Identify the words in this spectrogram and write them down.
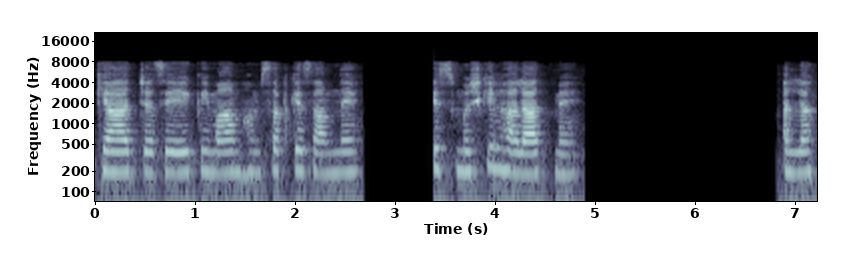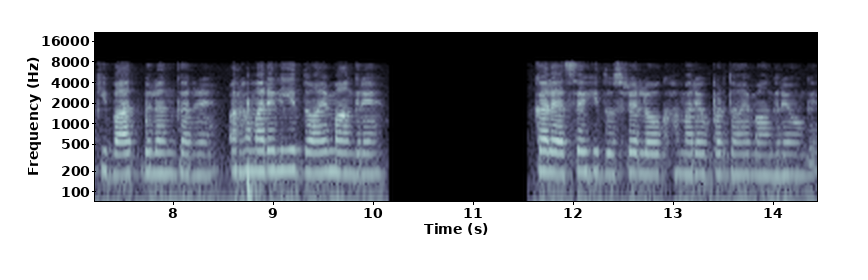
کیا آج جیسے ایک امام ہم سب کے سامنے اس مشکل حالات میں اللہ کی بات بلند کر رہے ہیں اور ہمارے لیے دعائیں مانگ رہے ہیں؟ کل ایسے ہی دوسرے لوگ ہمارے اوپر دعائیں مانگ رہے ہوں گے۔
